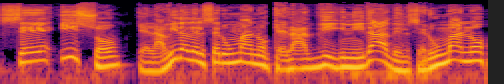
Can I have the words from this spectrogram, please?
se hizo que la vida del ser humano, que la dignidad del ser humano,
